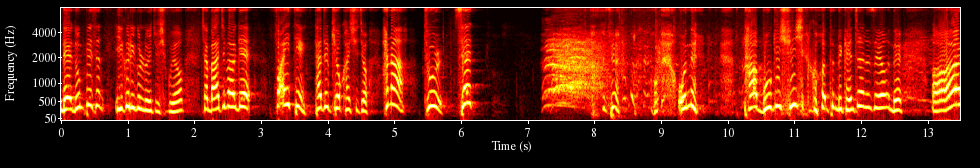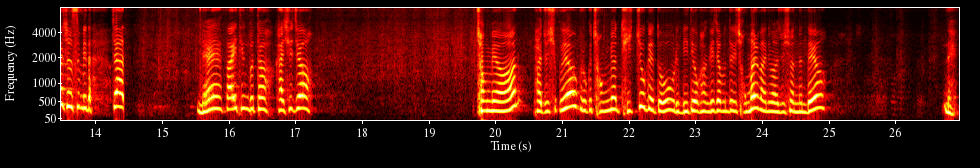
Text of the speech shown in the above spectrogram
네, 눈빛은 이글이글로 해주시고요. 자 마지막에 파이팅. 다들 기억하시죠? 하나, 둘, 셋. 오늘 다 목이 쉬실 것 같은데 괜찮으세요? 네. 아, 좋습니다. 자, 네, 파이팅부터 가시죠. 정면 봐주시고요. 그리고 정면 뒤쪽에도 우리 미디어 관계자분들이 정말 많이 와주셨는데요. 네.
